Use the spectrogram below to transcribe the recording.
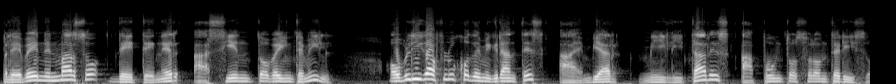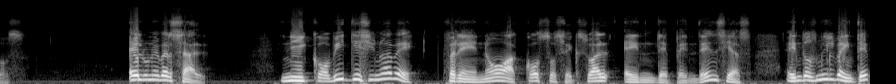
Prevén en marzo detener a 120 mil. Obliga flujo de migrantes a enviar militares a puntos fronterizos. El Universal. Ni COVID-19 frenó acoso sexual en dependencias. En 2020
